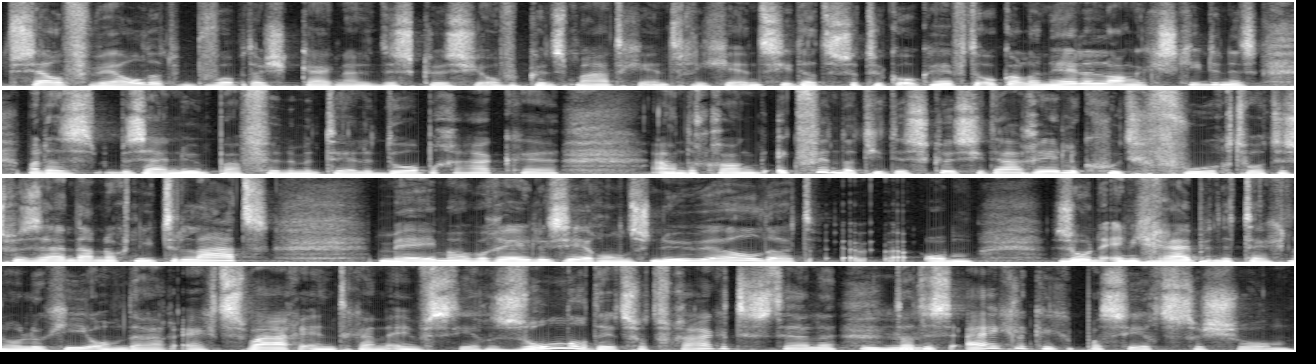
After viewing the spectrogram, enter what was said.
zelf wel dat bijvoorbeeld als je kijkt naar de discussie over kunstmatige intelligentie, dat is natuurlijk ook, heeft ook al een hele lange geschiedenis. Maar dat is, we zijn nu een paar fundamentele doorbraken uh, aan de gang. Ik vind dat die discussie daar redelijk goed gevoerd wordt. Dus we zijn daar nog niet te laat mee. Maar we realiseren ons nu wel dat uh, om zo'n ingrijpende technologie, om daar echt zwaar in te gaan investeren zonder dit soort vragen te stellen, mm-hmm. dat is eigenlijk een gepasseerd station.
